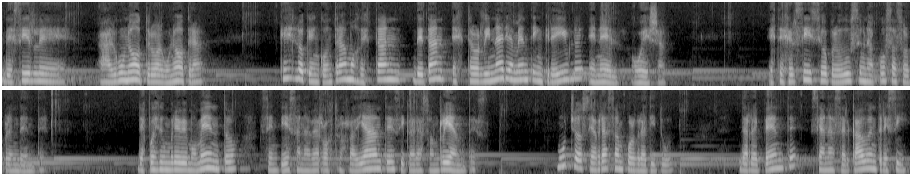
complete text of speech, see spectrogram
Decirle a algún otro, a alguna otra, qué es lo que encontramos de tan, de tan extraordinariamente increíble en él o ella. Este ejercicio produce una cosa sorprendente. Después de un breve momento, se empiezan a ver rostros radiantes y caras sonrientes. Muchos se abrazan por gratitud. De repente se han acercado entre sí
